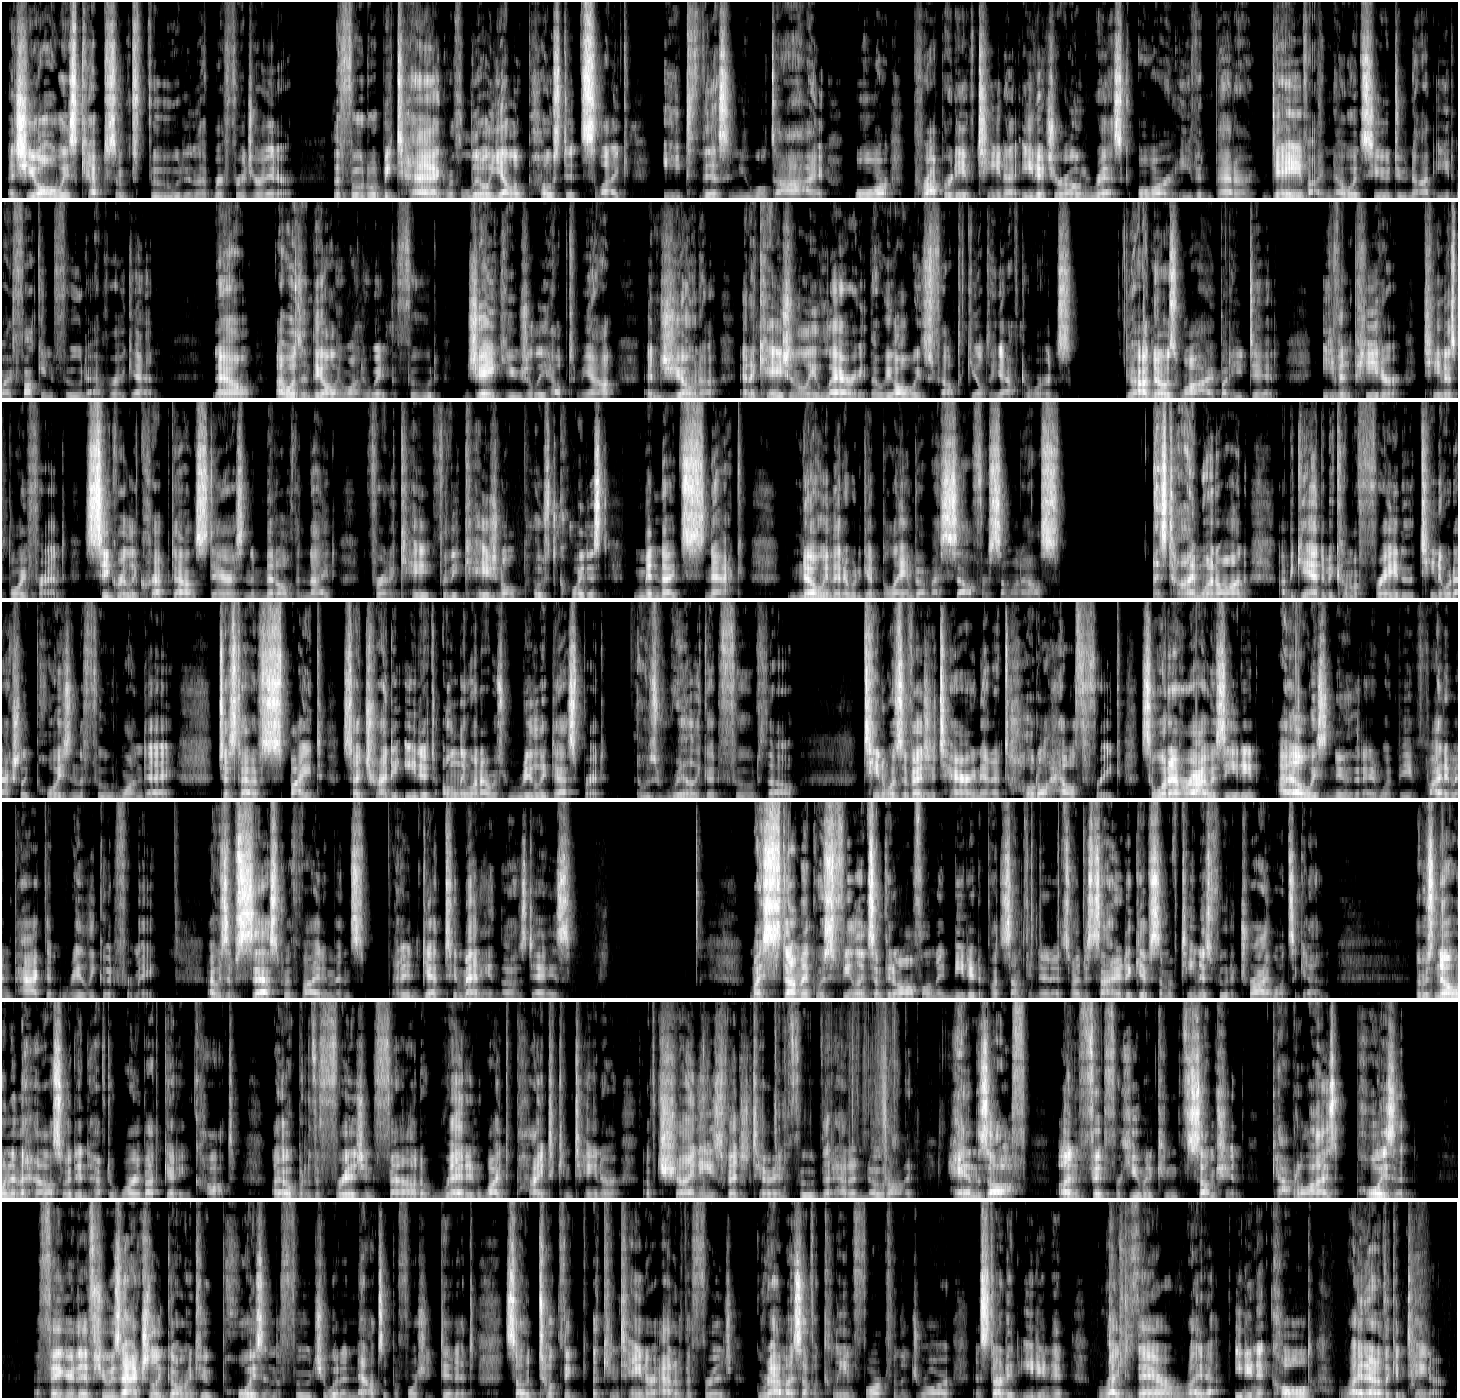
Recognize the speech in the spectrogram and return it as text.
And she always kept some food in the refrigerator. The food would be tagged with little yellow post its like, eat this and you will die, or property of Tina, eat at your own risk, or even better, Dave, I know it's you, do not eat my fucking food ever again. Now, I wasn't the only one who ate the food. Jake usually helped me out, and Jonah, and occasionally Larry, though he always felt guilty afterwards. God knows why, but he did. Even Peter, Tina's boyfriend, secretly crept downstairs in the middle of the night for, an for the occasional post-coitus midnight snack, knowing that it would get blamed on myself or someone else. As time went on, I began to become afraid that Tina would actually poison the food one day, just out of spite, so I tried to eat it only when I was really desperate. It was really good food, though. Tina was a vegetarian and a total health freak, so whatever I was eating, I always knew that it would be vitamin packed and really good for me. I was obsessed with vitamins. I didn't get too many in those days. My stomach was feeling something awful and I needed to put something in it, so I decided to give some of Tina's food a try once again. There was no one in the house, so I didn't have to worry about getting caught. I opened the fridge and found a red and white pint container of Chinese vegetarian food that had a note on it Hands off, unfit for human consumption, capitalized poison. I figured if she was actually going to poison the food, she would announce it before she did it. So I took the a container out of the fridge, grabbed myself a clean fork from the drawer, and started eating it right there, right eating it cold, right out of the container.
